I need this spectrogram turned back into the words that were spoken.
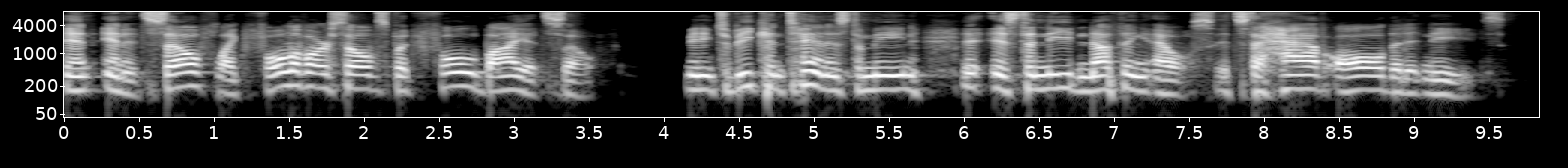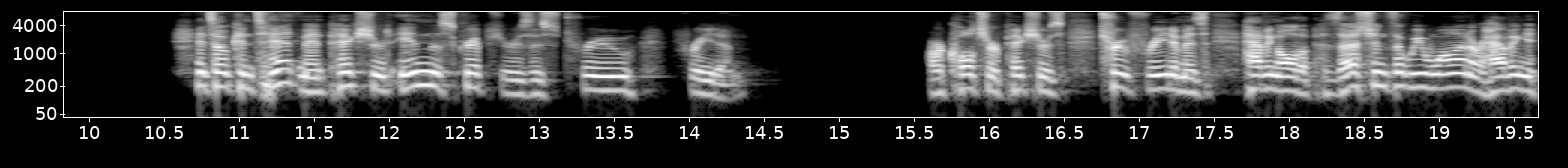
in, in itself, like full of ourselves, but full by itself. Meaning to be content is to mean is to need nothing else. It's to have all that it needs. And so contentment pictured in the scriptures is true freedom. Our culture pictures true freedom as having all the possessions that we want or having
